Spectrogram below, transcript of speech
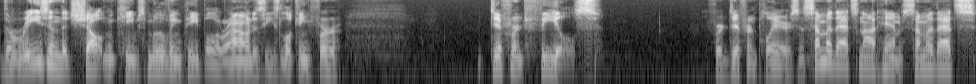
the reason that Shelton keeps moving people around is he's looking for different feels for different players. And some of that's not him, some of that's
